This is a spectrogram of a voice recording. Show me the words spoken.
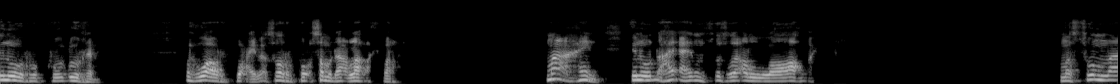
inuu rukuucuu rabi marka waa rukuucayba isagoo rukuucsan dhaha allahu akbar ahayn inuu dhahay ahayn soo socda allahu akbar. Ma sunna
